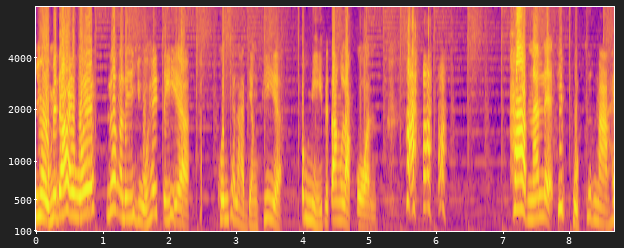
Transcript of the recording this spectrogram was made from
อยู่ไม่ได้เว้ย เรื่องอะไรจะอยู่ให้ตีอะคนฉลาดอย่างพี่อะต้องหนีไปตั้งหลักก่อนาพนั้นแหละที่ผุดขึ้นมาให้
